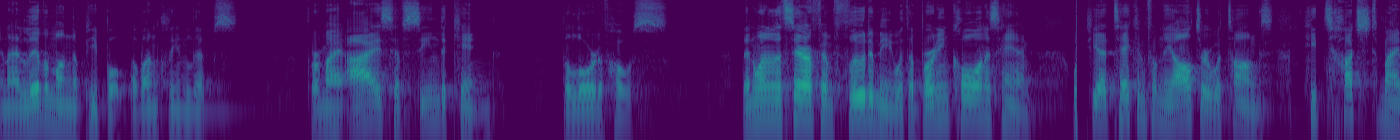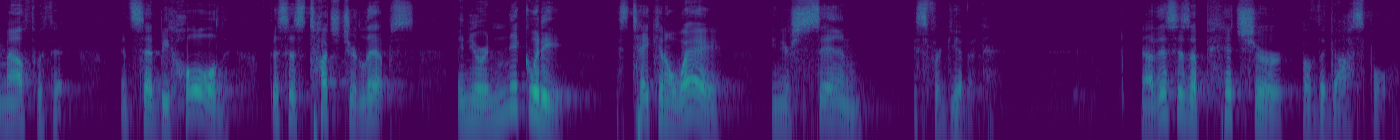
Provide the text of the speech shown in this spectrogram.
and I live among a people of unclean lips. For my eyes have seen the King, the Lord of hosts. Then one of the seraphim flew to me with a burning coal in his hand, which he had taken from the altar with tongs. He touched my mouth with it and said, Behold, this has touched your lips, and your iniquity is taken away, and your sin is forgiven. Now, this is a picture of the gospel.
